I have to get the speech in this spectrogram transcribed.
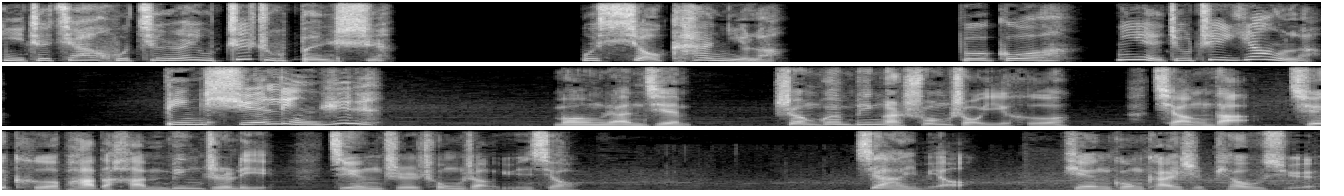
你这家伙竟然有这种本事！我小看你了。不过你也就这样了。冰雪领域。猛然间，上官冰儿双手一合，强大且可怕的寒冰之力径直冲上云霄。下一秒，天空开始飘雪。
